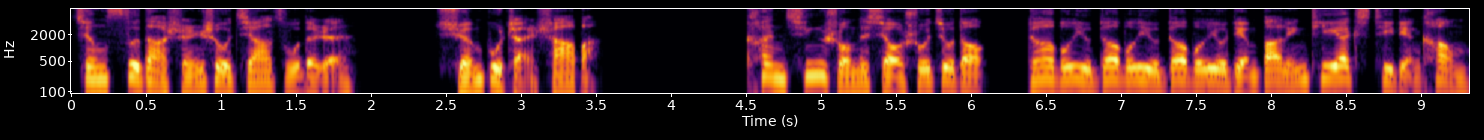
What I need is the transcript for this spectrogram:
将四大神兽家族的人全部斩杀吧？看清爽的小说就到 w w w. 点八零 t x t 点 com。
